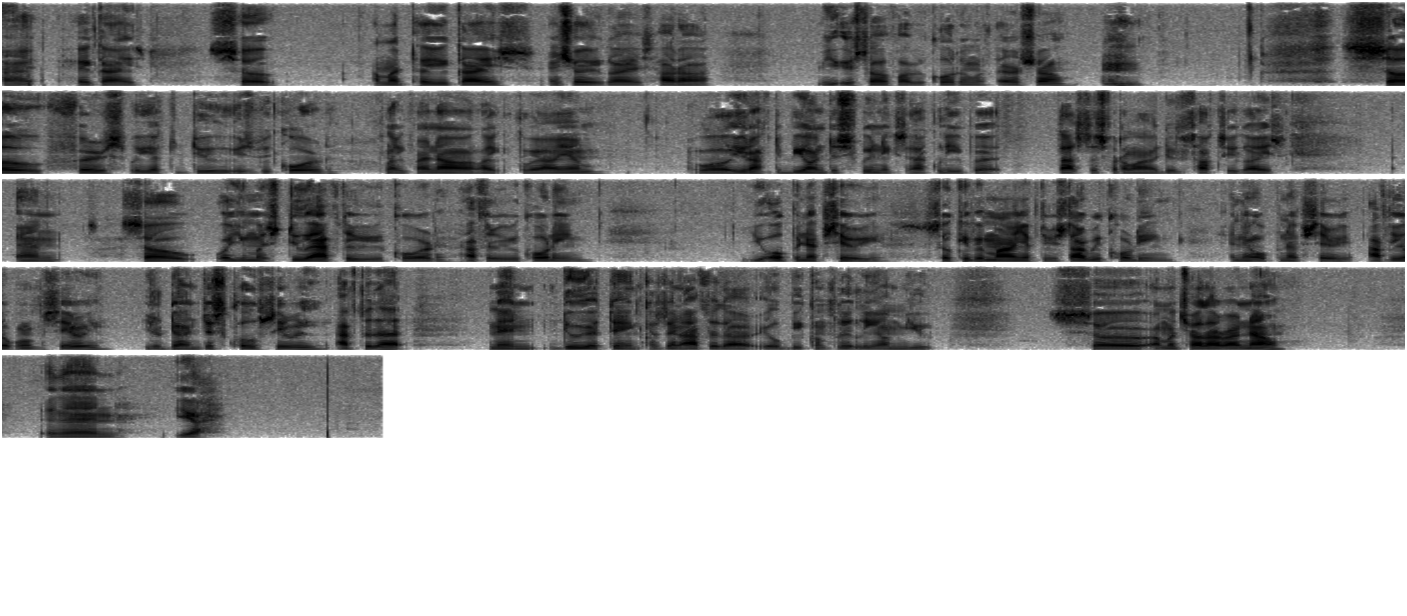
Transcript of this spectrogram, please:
Alright, hey guys, so I'm gonna tell you guys and show you guys how to mute yourself while recording with Airshou. so first, what you have to do is record, like right now, like the way I am. Well, you don't have to be on the screen exactly, but that's just what I want to do to talk to you guys. And so, what you must do after you record, after recording, you open up Siri. So keep in mind you have to start recording and then open up Siri. After you open up Siri, you're done. Just close Siri after that, and then do your thing. Cause then after that, you'll be completely on mute. So I'm gonna try that right now, and then yeah.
